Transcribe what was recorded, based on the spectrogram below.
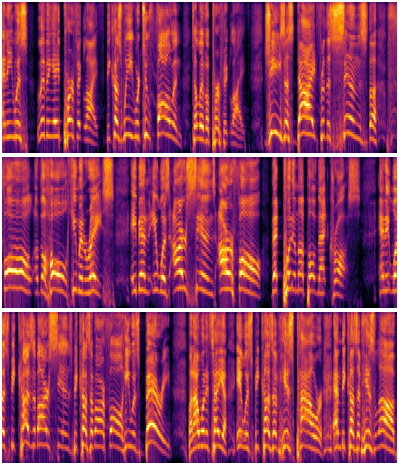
and he was living a perfect life because we were too fallen to live a perfect life. Jesus died for the sins, the fall of the whole human race. Amen. It was our sins, our fall, that put him up on that cross. And it was because of our sins, because of our fall, he was buried. But I want to tell you, it was because of his power and because of his love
